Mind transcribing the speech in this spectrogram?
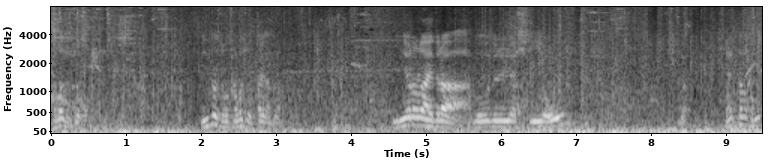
잡아줘 저거 민서 저거 잡아줘 빨리 가서. 문 열어라 얘들아. 문을 여시오. 뭐야? 걔네타가 방금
